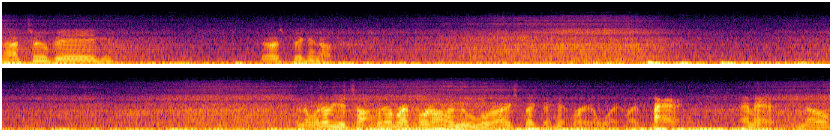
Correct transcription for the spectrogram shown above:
Not too big. Just big enough. You know, whenever you talk, whenever I put on a new lure, I expect a hit right away. Like bang, it. You know.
